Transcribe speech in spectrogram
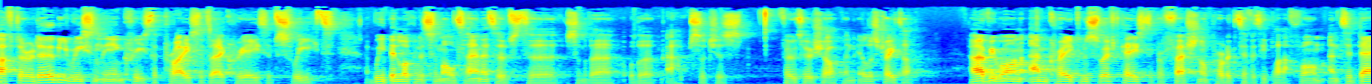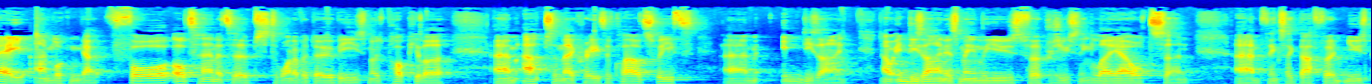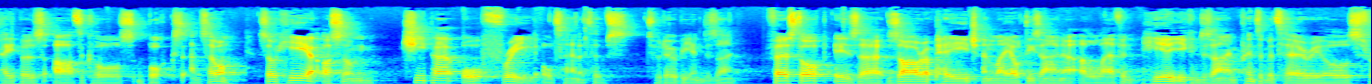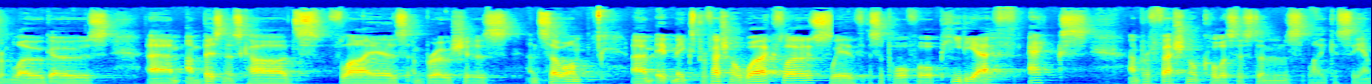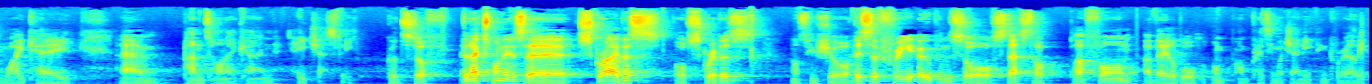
After Adobe recently increased the price of their Creative Suite, we've been looking at some alternatives to some of their other apps such as Photoshop and Illustrator. Hi everyone, I'm Craig from Swiftcase, the professional productivity platform, and today I'm looking at four alternatives to one of Adobe's most popular um, apps in their Creative Cloud suite, um, InDesign. Now, InDesign is mainly used for producing layouts and um, things like that for newspapers, articles, books, and so on. So here are some cheaper or free alternatives to Adobe InDesign. First up is uh, Xara Page and Layout Designer 11. Here you can design printed materials from logos um, and business cards, flyers and brochures and so on. Um, it makes professional workflows with support for PDFX and professional color systems like a CMYK, um, Pantone and HSV. Good stuff. The next one is uh, Scribus or Scribus not too sure. This is a free open source desktop platform available on, on pretty much anything really.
